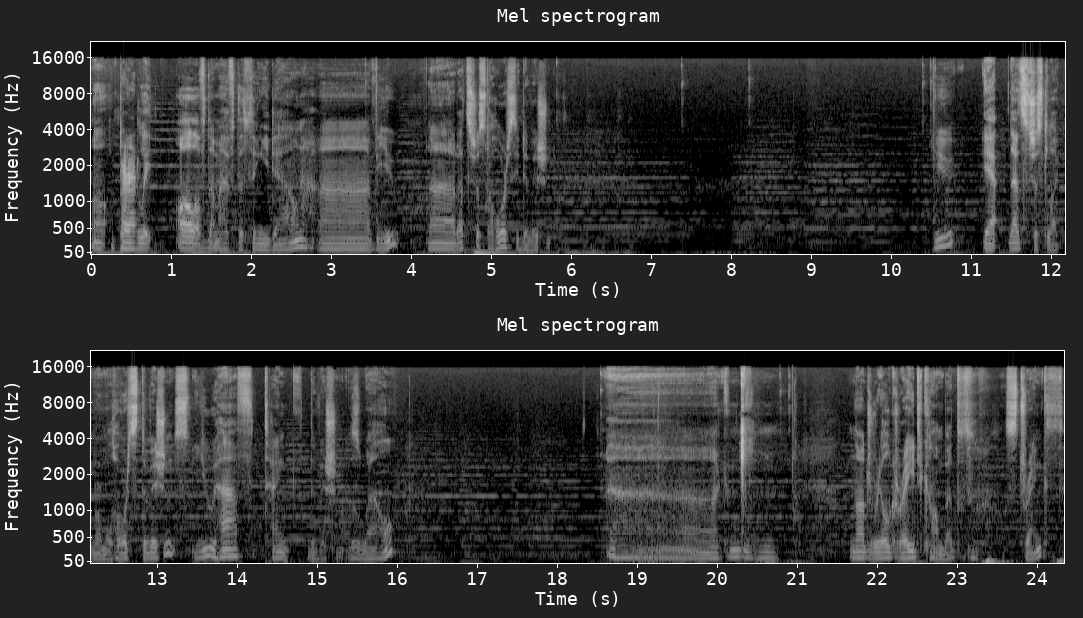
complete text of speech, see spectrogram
Well, apparently all of them have the thingy down. Uh, view. Uh, that's just a horsey division. You, yeah, that's just like normal horse divisions. You have tank division as well. Uh, not real great combat strength.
